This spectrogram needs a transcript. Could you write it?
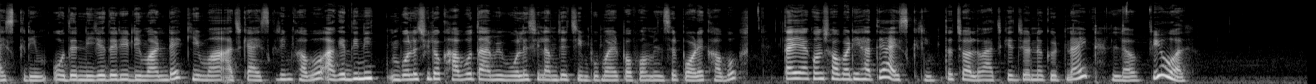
আইসক্রিম ওদের নিজেদেরই ডিমান্ডে কি মা, আজকে আইসক্রিম খাব। আগের দিনই বলেছিল খাব, তাই আমি বলেছিলাম যে চিম্পু মায়ের পারফরমেন্সের পরে খাব। তাই এখন সবারই হাতে আইসক্রিম তো চলো আজকের জন্য good night love you all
